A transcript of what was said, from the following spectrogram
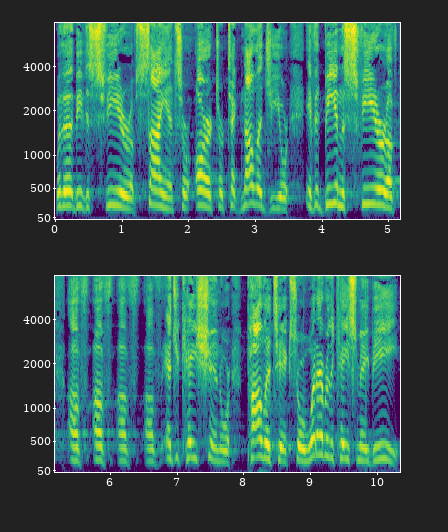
Whether it be the sphere of science or art or technology, or if it be in the sphere of, of, of, of, of education or politics or whatever the case may be,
